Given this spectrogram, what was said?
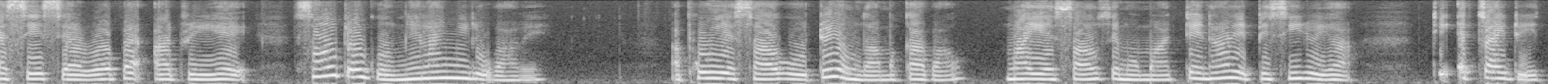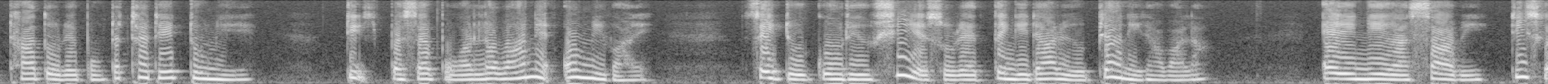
အစီဆရာရောဘတ်အာဒရီရဲ့စောင်းတုပ်ကိုမြင်လိုက်မိလို့ပါပဲအဖိုးရဲ့စောင်းကိုတွေ့ုံသာမကပါဘူးမရဲ့စောင်းစင်ပေါ်မှာတင်ထားတဲ့ပစ္စည်းတွေက တိအကြိုက်တွေထားတူတဲ့ပုံတစ်ထပ်တည်းတူနေတယ်တိပါဇက်ပေါ်ကလဝါးနဲ့အုံမိပါတယ်စိတ်တူကိုယ်တူရှိရဆိုတဲ့သင်္ကေတတွေကိုပြနေတာပါလားအဲ့ဒီနေ့ကစပြီးတိစ်က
